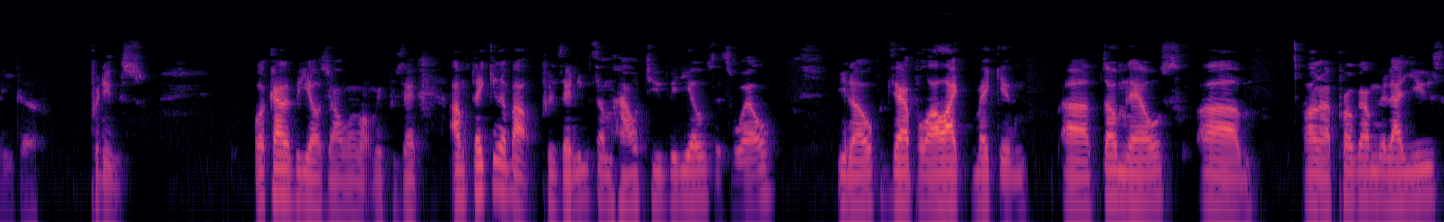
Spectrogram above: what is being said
me to produce. What kind of videos y'all would want me to present? I'm thinking about presenting some how-to videos as well. You know, for example, I like making uh, thumbnails um, on a program that I use,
